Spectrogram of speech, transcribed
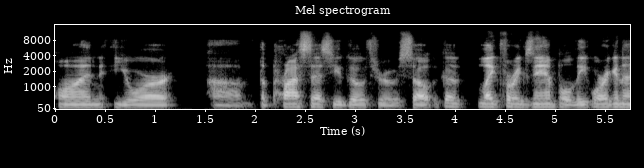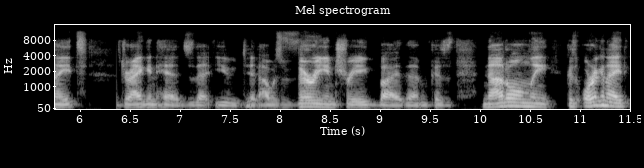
on your um, the process you go through. So, like for example, the orgonite dragon heads that you did, I was very intrigued by them because not only because orgonite,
